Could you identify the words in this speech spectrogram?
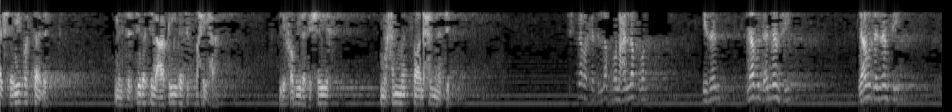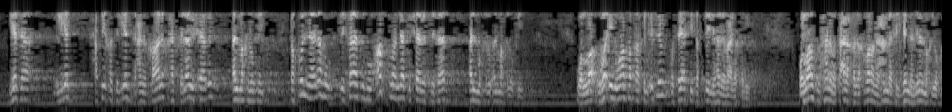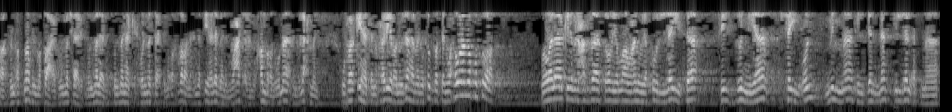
الشريط السادس من سلسلة العقيدة الصحيحة لفضيلة الشيخ محمد صالح النسب اشتركت اللفظة مع اللفظة. إذا لابد أن ننفي لابد أن ننفي يد اليد حقيقة اليد عن الخالق حتى لا يشابه المخلوقين. فقلنا له صفاته أصلا لا تشابه صفات المخلوقين. والله وإن وافق في الاسم وسيأتي تفصيل لهذا بعد قليل. والله سبحانه وتعالى قد أخبرنا عما في الجنة من المخلوقات من أصناف المطاعم والمشارب والملابس والمناكح والمساكن وأخبرنا أن فيها لبنا وعسلا وخمرا وماء ولحما وفاكهة وحريرا وذهبا وفضة وحورا وقصورا. ولكن ابن عباس رضي الله عنه يقول ليس في الدنيا شيء مما في الجنة إلا الأسماء.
